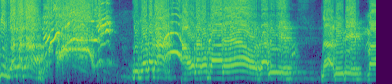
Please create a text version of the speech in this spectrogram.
หนุ่มน้อยบ้านนา หนุ่มน้อยบ้านนาเอาแล้วครับมาแล้วดาลือเดชนะลือเดชมา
